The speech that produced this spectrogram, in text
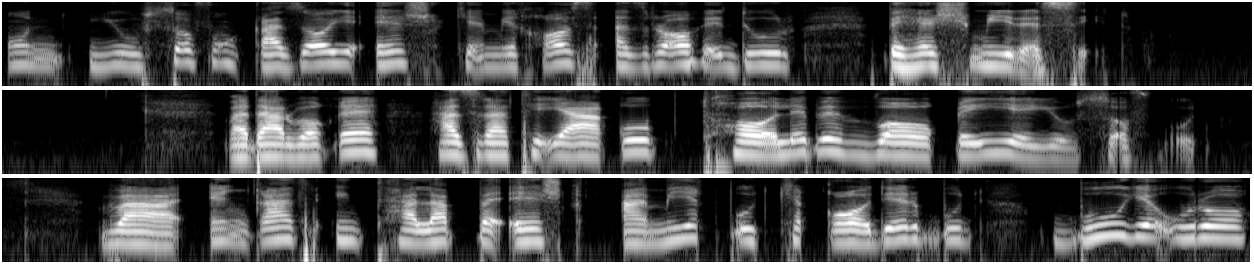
اون یوسف اون غذای عشق که می‌خواست از راه دور بهش می‌رسید. و در واقع حضرت یعقوب طالب واقعی یوسف بود و انقدر این طلب به عشق عمیق بود که قادر بود بوی او رو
